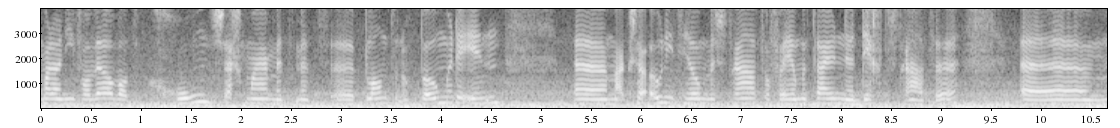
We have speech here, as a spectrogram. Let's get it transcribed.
maar dan in ieder geval wel wat grond, zeg maar, met, met planten of bomen erin. Uh, maar ik zou ook niet heel mijn straat of heel mijn tuin uh, dichtstraten. Uh,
